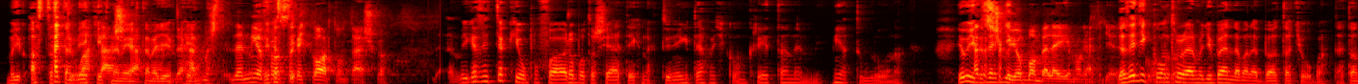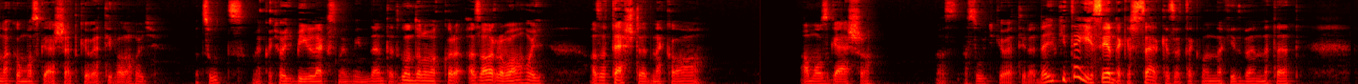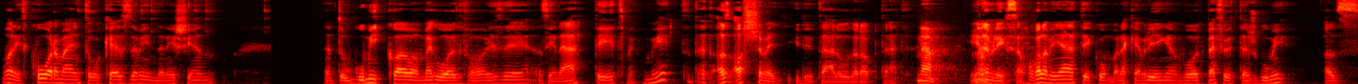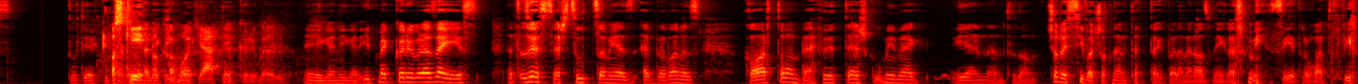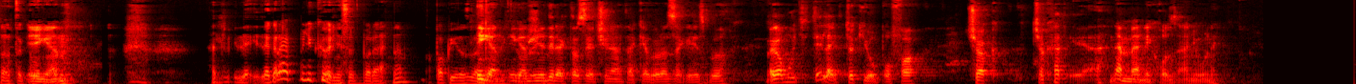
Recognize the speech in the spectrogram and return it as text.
Mondjuk azt aztán hát végképp nem értem nem, egyébként. De, hát most, de mi a fasznak egy kartontáska? Még ez egy tök jó pofa robotos játéknak tűnik, de hogy konkrétan nem, mi a túlónak? Jó, hát az, az egyik, jobban beleér magát. Ugye, de az egyik kontroller mondjuk benne van ebbe a tatyóba, tehát annak a mozgását követi valahogy a cucc, meg hogy hogy billegsz, meg minden. Tehát gondolom akkor az arra van, hogy az a testednek a, a mozgása, az, az úgy követi le. De egyébként egész érdekes szerkezetek vannak itt benne, tehát van itt kormánytól kezdve minden, és ilyen nem tudom, gumikkal van megoldva az, az ilyen áttét, meg mit? Tehát az, az sem egy időtálló darab, tehát. Nem. Én nem. emlékszem, ha valami játékomban nekem régen volt befőttes gumi, az tudja, hogy Az két napig hamar. volt játék körülbelül. Igen, igen. Itt meg körülbelül az egész, tehát az összes cucc, ami ez, ebben van, az karton, befőttes gumi, meg ilyen, nem tudom. Csoda, hogy szivacsot nem tettek bele, mert az még az, ami szétrohadt pillanatok. Igen. Hát legalább mondjuk környezetbarát, nem? A papír az Igen, igen, ugye direkt azért csinálták ebből az egészből. Meg amúgy tényleg tök jó pofa, csak, csak hát nem mernék hozzányúlni.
